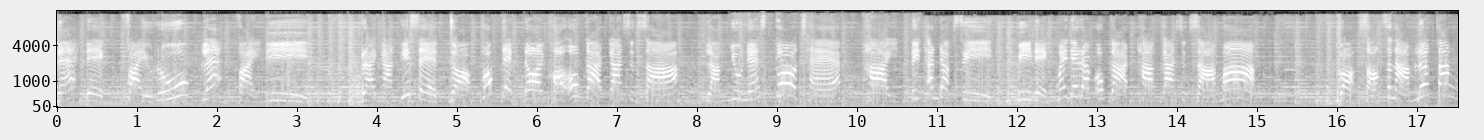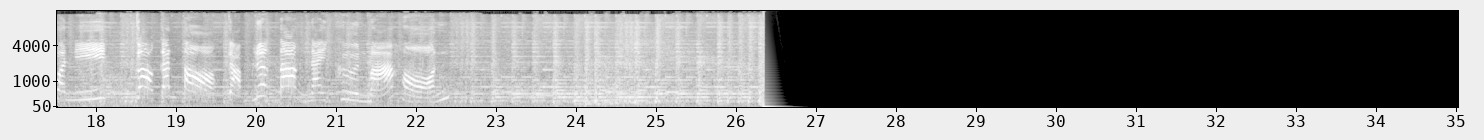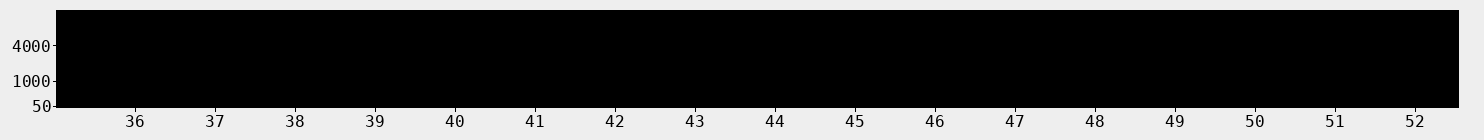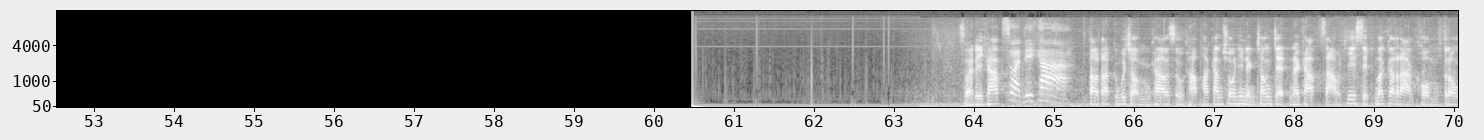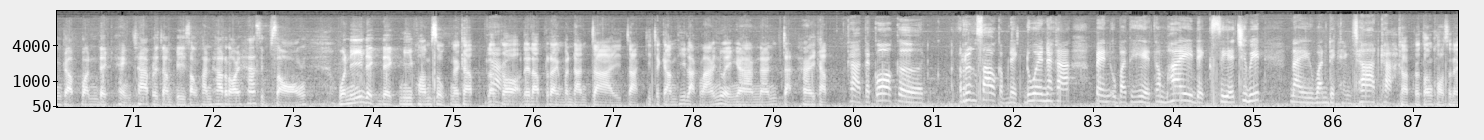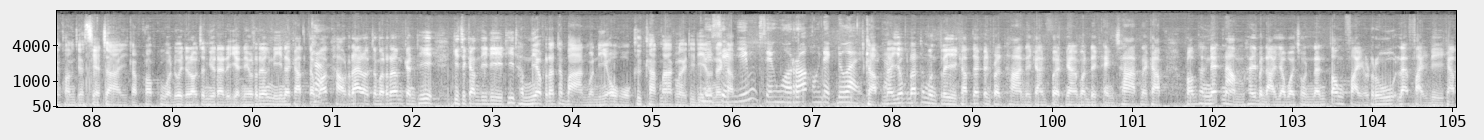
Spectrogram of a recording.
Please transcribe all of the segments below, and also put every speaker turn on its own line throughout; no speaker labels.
แนะเด็กใฝ่รู้และฝ่ายดี รายงานพิเศษเจาะพบเด็กดอยขอโอกาสการศึกษา หลังยูเนสโกแฉไทยติดอันดับ 4 มีเด็กไม่ได้รับโอกาสทางการศึกษามาก เกาะสองสนามเลือกตั้งวันนี้กาะกันต่อกับเลือกตั้งในคืนหมาหอน
สวัสดีครับ
สวัสดีค่ะ
ต้อนรับคุณผู้ชมเข้าสู่ข่าวพักคำช่วงที่ 1 ช่อง 7 นะครับ เสาร์ที่ 10 มกราคมตรงกับวันเด็กแห่งชาติประจำปี 2552 วันนี้เด็กๆมีความสุขนะครับ แล้วก็ได้รับแรงบันดาลใจจากกิจกรรมที่หลากหลายหน่วยงานนั้นจัดให้ครับ
ค่ะ แต่ก็เกิด เรื่องเศร้ากับเด็กด้วยนะคะ เป็นอุบัติเหตุทำให้เด็กเสียชีวิตในวันเด็กแห่งชาติค่ะ
ครับก็ต้องขอแสดงความเสียใจกับครอบครัวด้วยเดี๋ยวเราจะมีรายละเอียดในเรื่องนี้นะครับแต่ว่าข่าวแรกเราจะมาเริ่มกันที่กิจกรรมดีๆที่ทำเนียบรัฐบาลวันนี้โอ้โหคึกคักมากเลยทีเดียว
มี
นะ
เสีย
ค
ง
รับ
ยิ้มเสียงหัวเราะของเด็กด้วย
ครับะะนายกรัฐมนตรีครับได้เป็นประธานในการเปิดงานวันเด็กแห่งชาตินะครับพร้อมทั้งแนะนำให้บรรดาเยาวชนนั้นต้องใฝ่รู้และใฝ่ดีครับ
